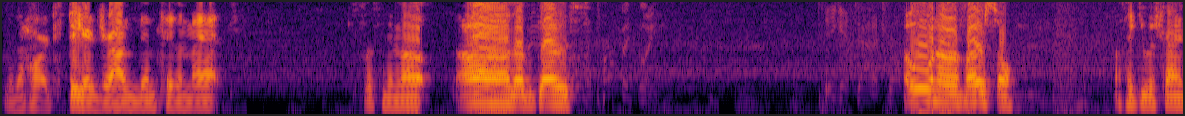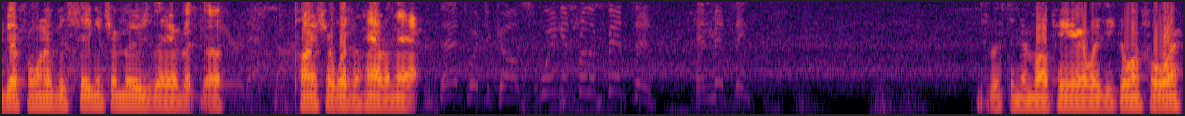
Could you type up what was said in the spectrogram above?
Another hard spear driving them to the mat. lifting him up. Oh, the ghost. Oh, and a reversal. I think he was trying to go for one of his signature moves there, but the Punisher wasn't having that. He's lifting him up here. What is he going for?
